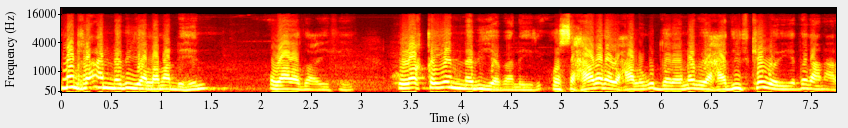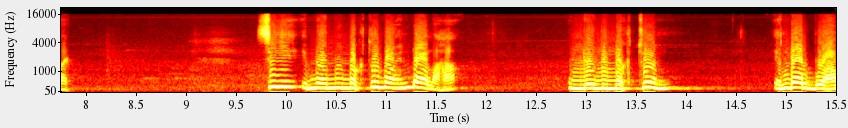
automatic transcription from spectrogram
man ra'a nabiya lama dhihin waa la daciifiyey. Laqiya nabiya baa la yidhi. Oo saxaabada waxaa lagu daro nabiga xadiid ka wariya dadaan arag. Sidii ibnu ibnu maktuum oo indhool ahaa ibnu ibnu maktuum indhool buu ahaa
